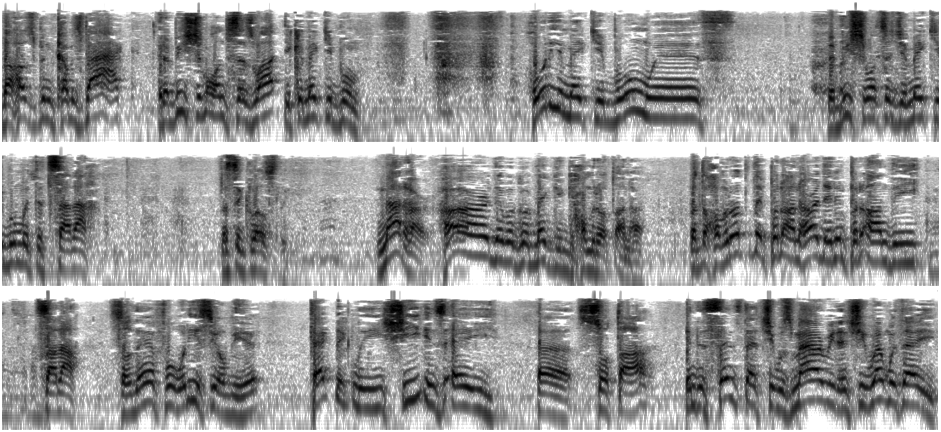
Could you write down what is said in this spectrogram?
the husband comes back, Rabbi Shimon says what? You can make yibum. Who do you make yibum with? The Shimon says you make yibum with the tzara. Listen closely. Not her. Her, they were make humrot on her. But the humrot that they put on her, they didn't put on the tzara. So therefore, what do you see over here? Technically, she is a uh, sota in the sense that she was married and she went with a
